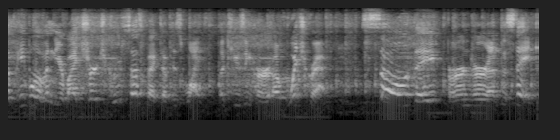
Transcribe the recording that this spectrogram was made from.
the people of a nearby church grew suspect of his wife, accusing her of witchcraft. So they burned her at the stake,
